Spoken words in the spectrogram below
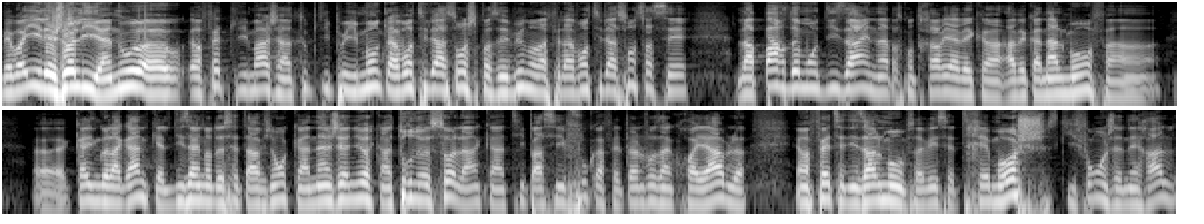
Mais voyez, il est joli. Hein. Nous, euh, en fait, l'image est un tout petit peu. Il manque la ventilation. Je ne sais pas si vous avez vu, on a fait la ventilation. Ça, c'est la part de mon design, hein, parce qu'on travaille avec un, avec un Allemand, enfin, euh, Golagan, qui est le designer de cet avion, qui est un ingénieur, qui est un tournesol, hein, qui est un type assez fou, qui a fait plein de choses incroyables. Et en fait, c'est des Allemands. Vous savez, c'est très moche ce qu'ils font en général.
